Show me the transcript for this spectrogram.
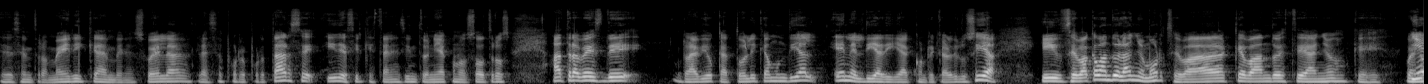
desde Centroamérica, en Venezuela. Gracias por reportarse y decir que están en sintonía con nosotros a través de Radio Católica Mundial en el día a día con Ricardo y Lucía. Y se va acabando el año, amor, se va acabando este año que bueno,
